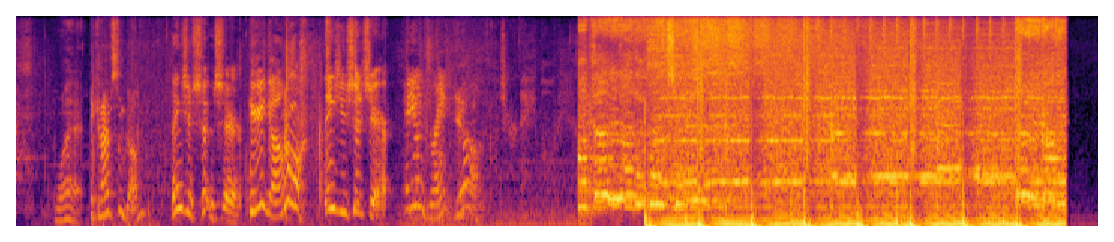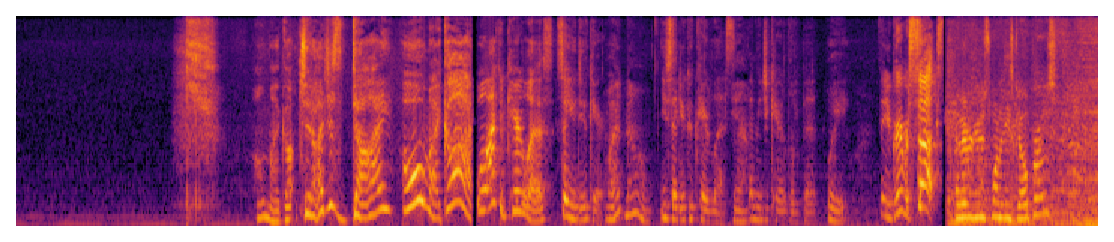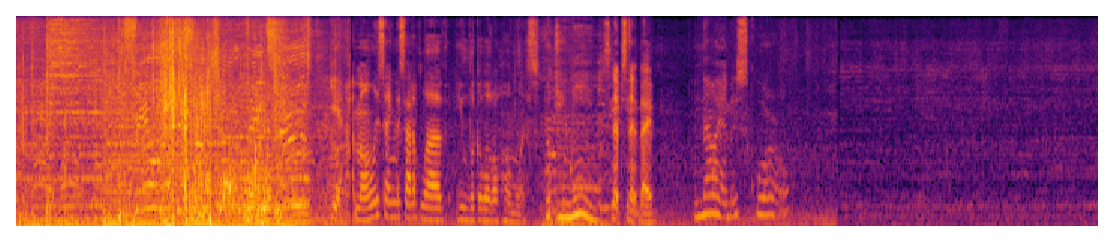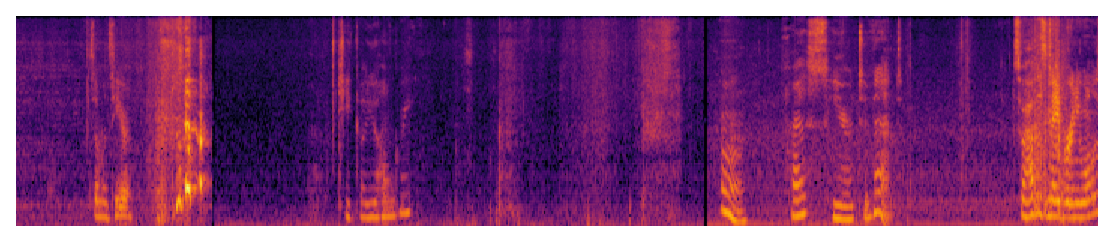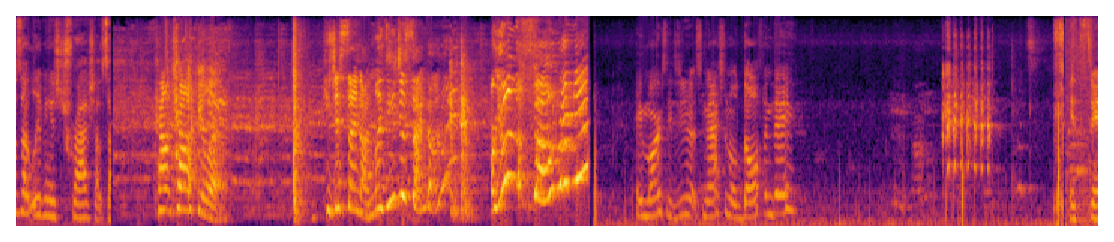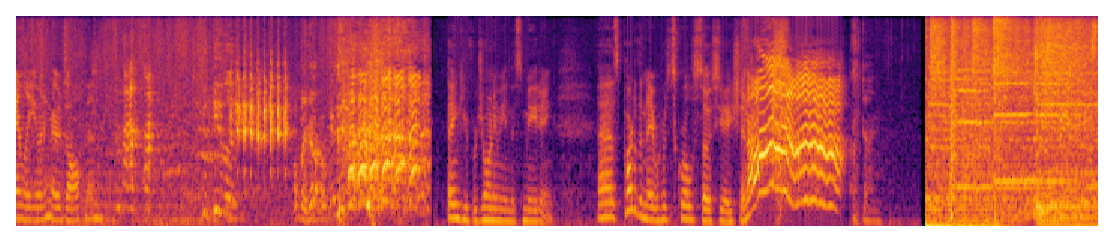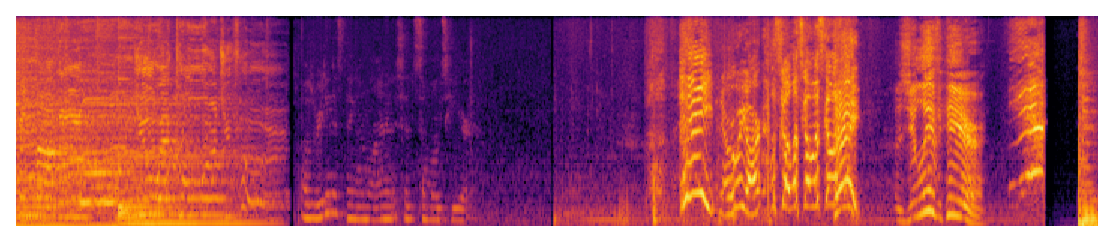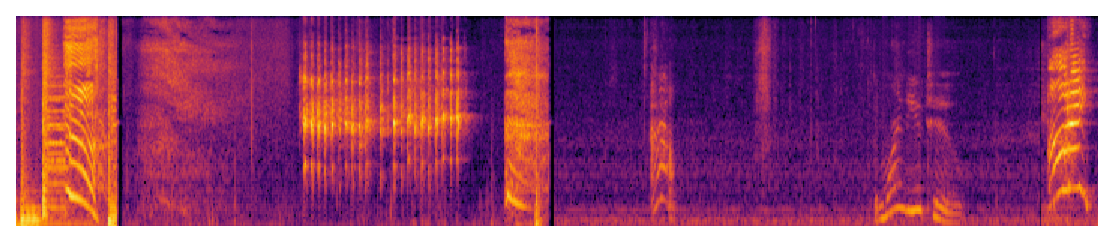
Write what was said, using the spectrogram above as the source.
What? Hey, can I have some gum? Things you shouldn't share. Here you go. Things you should share. Hey, do you want a drink? Yeah. My god, did I just die? Oh my god! Well, I could care less. So you do care. What? No. You said you could care less. Yeah. That means you care a little bit. Wait. Hey, your grammar sucks! Have you ever used one of these GoPros? Yeah, I'm only saying this out of love. You look a little homeless. What do you mean? Snip, snip, babe. Well, now I am a squirrel. Someone's here. Chico, you hungry? Hmm. Press here to vent. So I have this neighbor and he won't stop leaving his trash outside. Count Chocula. He just signed on. Lindsay, he just signed on. Are you on the phone right now? Hey Marcy, did you know it's National Dolphin Day? It's Stanley. You want to hear a dolphin? Oh my god, okay. Thank you for joining me in this meeting. As part of the Neighborhood Squirrel Association. Ah! Done. I was reading this thing online and it said someone's here. Hey! There we are. Let's go, let's go, let's go. let's. Hey! Does you live here? Good morning to you too. Booty!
